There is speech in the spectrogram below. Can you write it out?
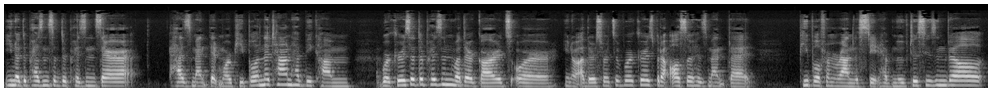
You know, the presence of the prisons there has meant that more people in the town have become workers at the prison, whether guards or, you know, other sorts of workers, but it also has meant that people from around the state have moved to Susanville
